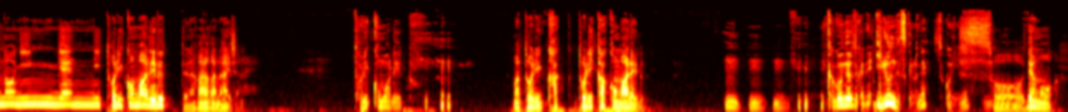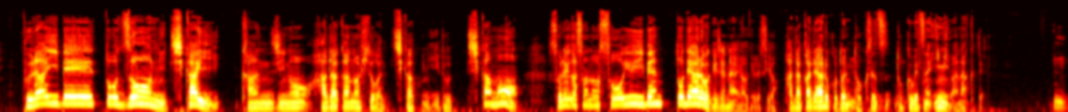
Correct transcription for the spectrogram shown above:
の人間に取り込まれるってなかなかないじゃない。取り込まれる？まあ取りか、取り囲まれる。うん、うん、うん。囲んでるとかね、いるんですけどね、そこにね。そう。でも、プライベートゾーンに近い感じの裸の人が近くにいる。しかも、それがその、そういうイベントであるわけじゃないわけですよ。裸であることに特別、うん特別な意味はなくて。うん、うん、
